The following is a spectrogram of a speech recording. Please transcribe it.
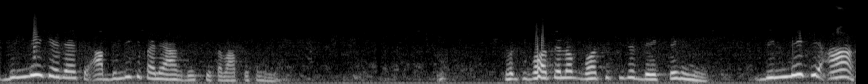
बिल्ली के जैसे, आप बिल्ली की पहले आँख देखिए, तब आपको समझ आए क्योंकि बहुत से लोग बहुत सी चीज़ें देखते ही नहीं। बिल्ली की आँख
